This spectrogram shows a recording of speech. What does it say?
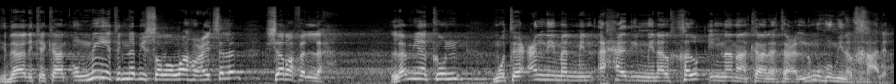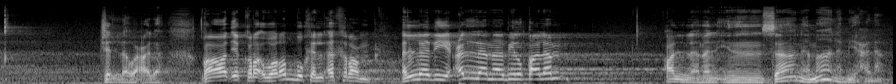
لذلك كان أمية النبي صلى الله عليه وسلم شرفا له. لم يكن متعلما من أحد من الخلق إنما كان تعلمه من الخالق. جل وعلا. قال اقرأ وربك الأكرم الذي علم بالقلم. علم الإنسان ما لم يعلم.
